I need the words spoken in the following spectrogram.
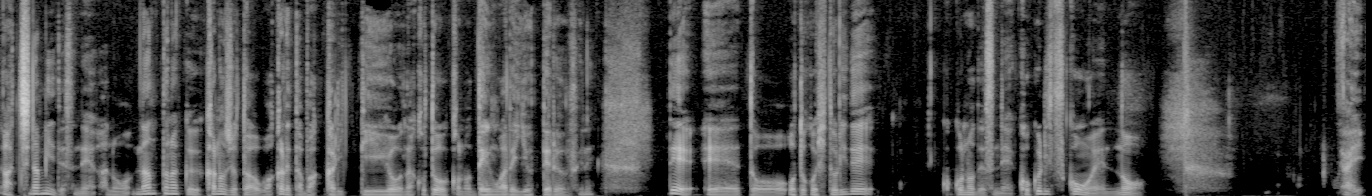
あ、ちなみにですね、あの、なんとなく彼女とは別れたばっかりっていうようなことをこの電話で言ってるんですよね。で、えっ、と、男一人で、ここのですね、国立公園の、はい、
